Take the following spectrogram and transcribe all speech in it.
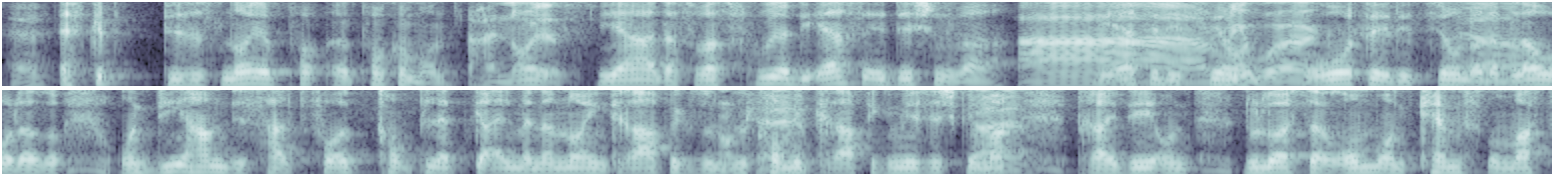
Hä? Es gibt dieses neue po äh, Pokémon. Ach, ein neues. Ja, das was früher die erste Edition war. Ah, die erste Edition, Rework. rote Edition Ja. oder blau oder so. Und die haben das halt voll komplett geil mit einer neuen Grafik, so Okay. Comic-Grafik mäßig gemacht, 3D und du läufst da rum und kämpfst und machst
